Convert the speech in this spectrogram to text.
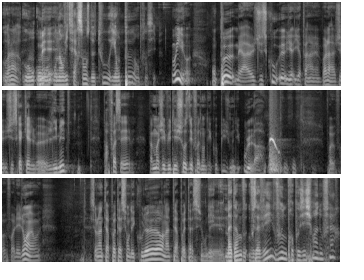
Voilà, où on, on- Mais- on a envie de faire sens de tout et on peut en principe. Oui, euh, on peut, mais euh, jusqu'où euh, enfin, voilà, ju- Jusqu'à quelle euh, limite Parfois, c'est. enfin, moi, j'ai vu des choses des fois dans des copies, je me dis, oula, il faut, faut- faut aller loin. Sur l'interprétation des couleurs, l'interprétation des. Madame, vous- avez vous une proposition à nous faire?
